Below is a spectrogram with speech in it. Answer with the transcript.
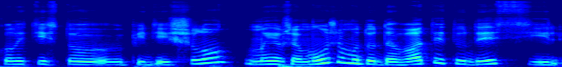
Коли тісто підійшло, ми вже можемо додавати туди сіль.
